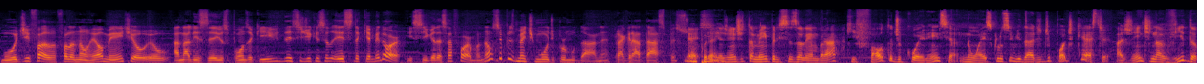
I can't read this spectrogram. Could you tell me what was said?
Mude fa falando, não, realmente eu, eu analisei os pontos aqui e decidi que esse, esse daqui é melhor. E siga dessa forma. Não simplesmente mude por mudar, né? Pra agradar as pessoas. É, por aí. e a gente também precisa lembrar que falta de coerência não é exclusividade de podcaster. A gente na vida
